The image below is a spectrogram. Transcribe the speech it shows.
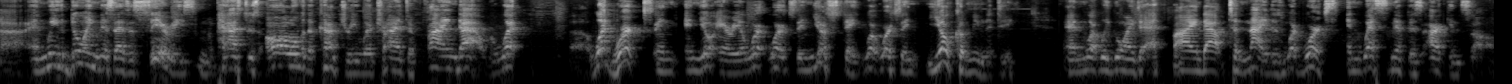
uh, and we're doing this as a series, pastors all over the country. We're trying to find out what uh, what works in in your area, what works in your state, what works in your community. And what we're going to find out tonight is what works in West Memphis, Arkansas.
